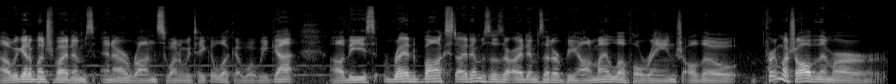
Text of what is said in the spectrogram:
Uh, we got a bunch of items in our run, so why don't we take a look at what we got. Uh, these red boxed items, those are items that are beyond my level range, although pretty much all of them are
